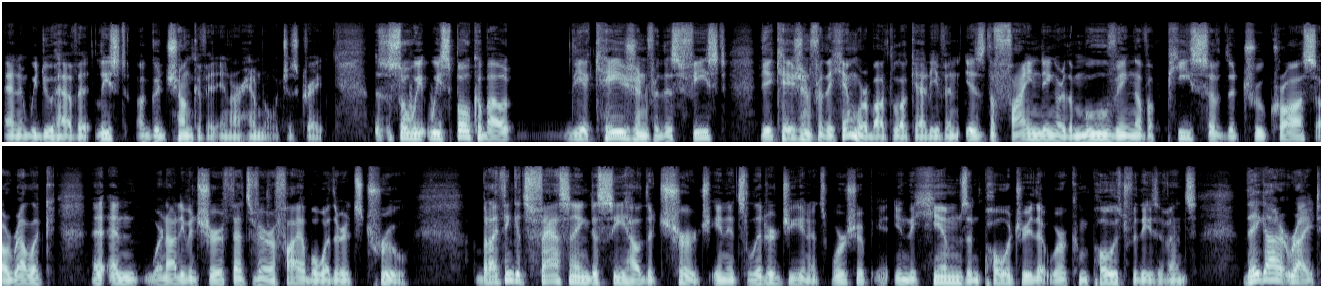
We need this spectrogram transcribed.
And we do have at least a good chunk of it in our hymnal, which is great. So, we, we spoke about the occasion for this feast, the occasion for the hymn we're about to look at, even is the finding or the moving of a piece of the true cross, a relic, and we're not even sure if that's verifiable, whether it's true. But I think it's fascinating to see how the church, in its liturgy and its worship, in the hymns and poetry that were composed for these events, they got it right.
